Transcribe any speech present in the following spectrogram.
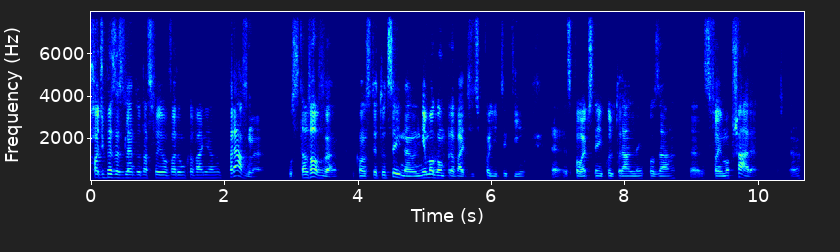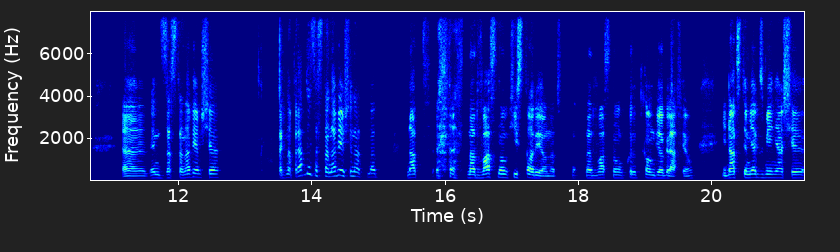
choćby ze względu na swoje uwarunkowania prawne, ustawowe, konstytucyjne, no nie mogą prowadzić polityki e, społecznej i kulturalnej poza e, swoim obszarem. Prawda? E, więc zastanawiam się, tak naprawdę zastanawiam się nad, nad, nad, nad własną historią, nad, nad, własną krótką biografią i nad tym, jak zmienia się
